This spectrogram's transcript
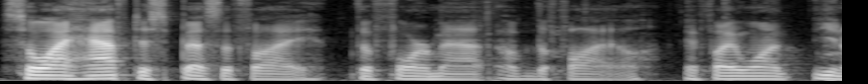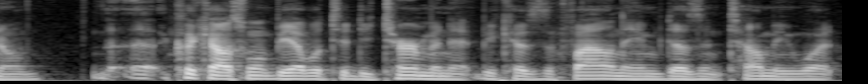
So I have to specify the format of the file if I want, you know, uh, ClickHouse won't be able to determine it because the file name doesn't tell me what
